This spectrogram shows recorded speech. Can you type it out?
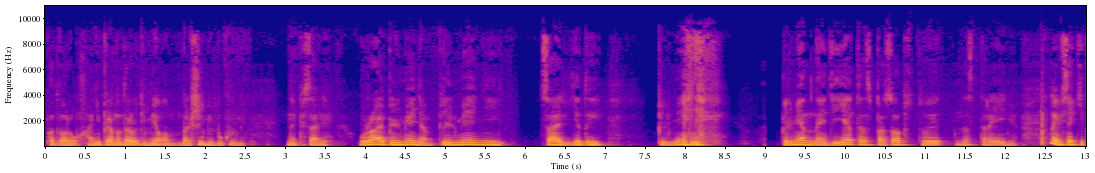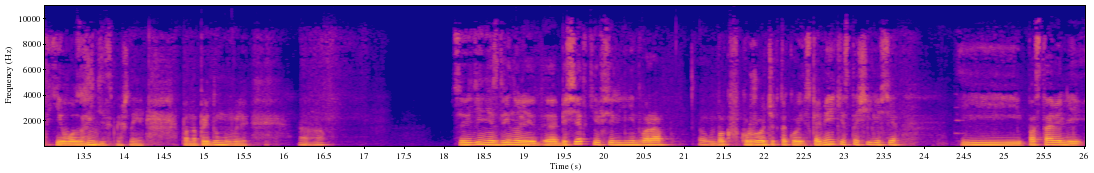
по двору. Они прямо на дороге мелом, большими буквами написали «Ура пельменям! Пельмени – царь еды! Пельмени! Пельменная диета способствует настроению». Ну и всякие такие лозунги смешные понапридумывали. А, В середине сдвинули э, беседки в середине двора, в, кружочек такой, скамейки стащили все и поставили,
